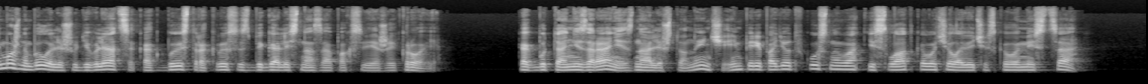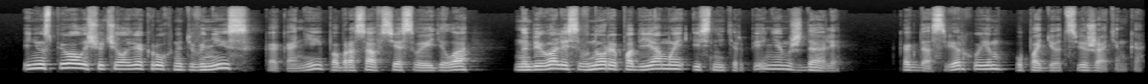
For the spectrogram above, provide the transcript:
И можно было лишь удивляться, как быстро крысы сбегались на запах свежей крови. Как будто они заранее знали, что нынче им перепадет вкусного и сладкого человеческого мясца – и не успевал еще человек рухнуть вниз, как они, побросав все свои дела, набивались в норы под ямой и с нетерпением ждали, когда сверху им упадет свежатинка.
